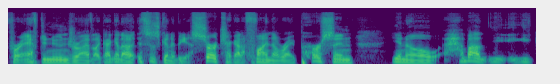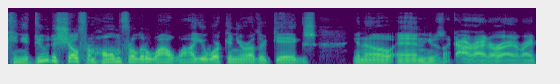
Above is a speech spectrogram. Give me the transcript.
for afternoon drive. Like, I gotta, this is gonna be a search. I gotta find the right person. You know, how about can you do the show from home for a little while while you're working your other gigs? You know, and he was like, all right, all right, all right.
